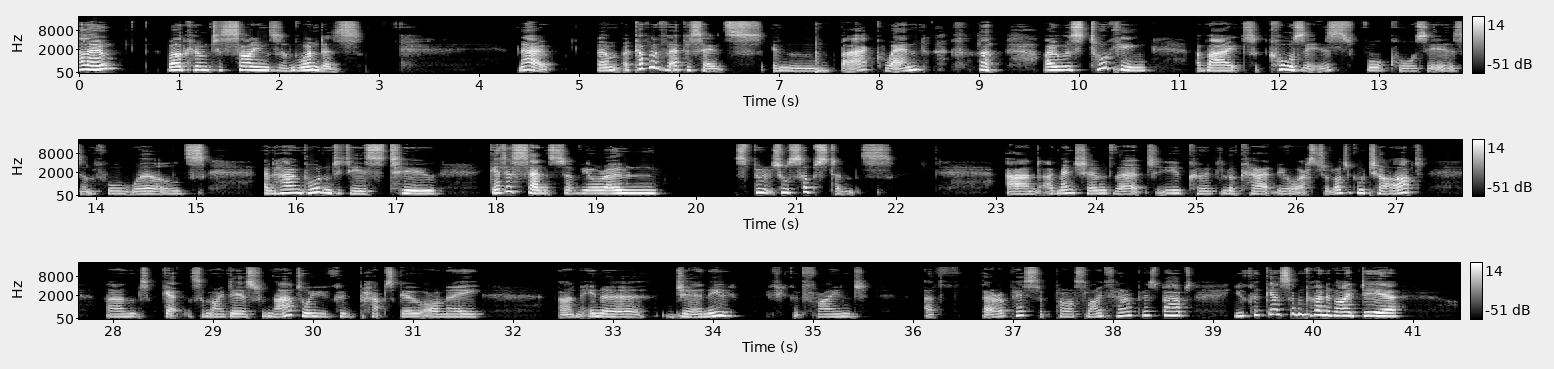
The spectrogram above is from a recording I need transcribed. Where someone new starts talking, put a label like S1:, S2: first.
S1: Hello, welcome to Signs and Wonders. Now, um, a couple of episodes in back when I was talking about causes, four causes and four worlds, and how important it is to get a sense of your own spiritual substance. And I mentioned that you could look at your astrological chart and get some ideas from that, or you could perhaps go on a an inner journey if you could find a therapist, a past life therapist, perhaps you could get some kind of idea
